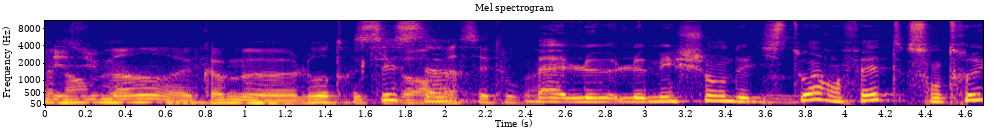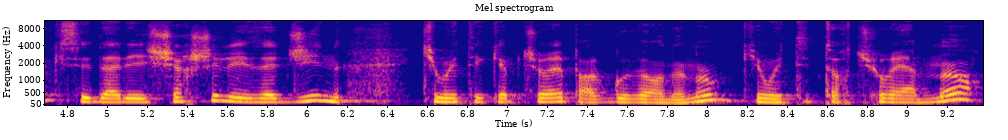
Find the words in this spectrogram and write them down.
euh, les humains euh, comme euh, l'autre qui ça. renverser tout. quoi. Bah, le, le méchant de l'histoire, en fait, son truc, c'est d'aller chercher les Adjin qui ont été capturés par le gouvernement, qui ont été torturés à mort,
